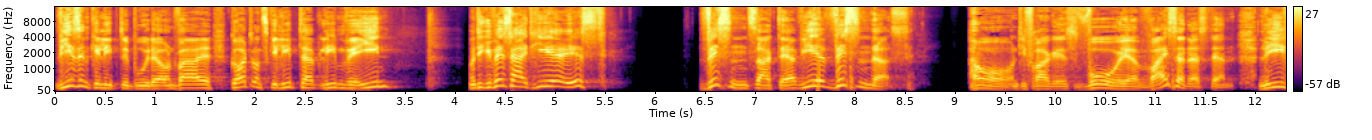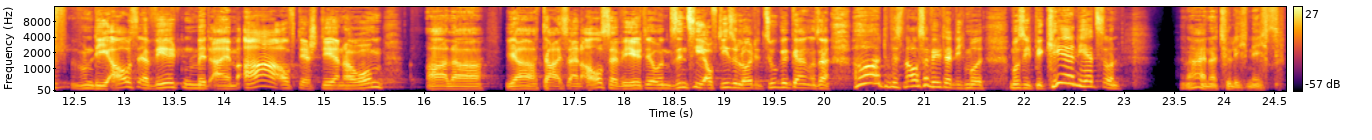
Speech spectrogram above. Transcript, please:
Wir sind geliebte Brüder und weil Gott uns geliebt hat, lieben wir ihn. Und die Gewissheit hier ist, wissend, sagt er, wir wissen das. Oh, und die Frage ist, woher weiß er das denn? Liefen die Auserwählten mit einem A auf der Stirn herum? la, ja, da ist ein Auserwählter. Und sind sie auf diese Leute zugegangen und sagen, oh, du bist ein Auserwählter, ich muss, muss ich bekehren jetzt? Und nein, natürlich nicht.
